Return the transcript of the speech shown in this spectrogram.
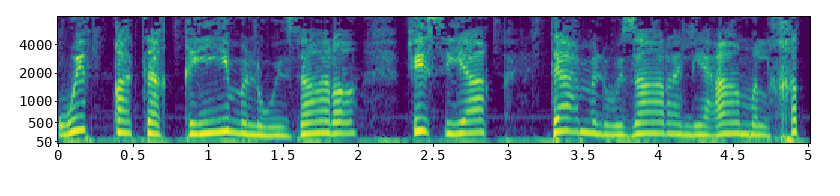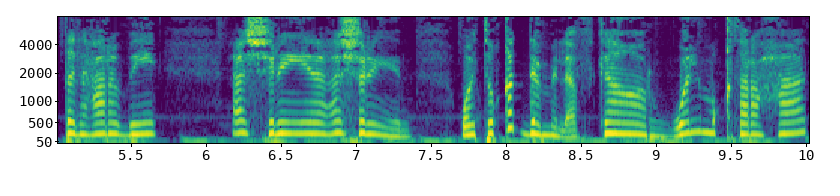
وفق تقييم الوزارة في سياق دعم الوزارة لعام الخط العربي 2020 وتقدم الأفكار والمقترحات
